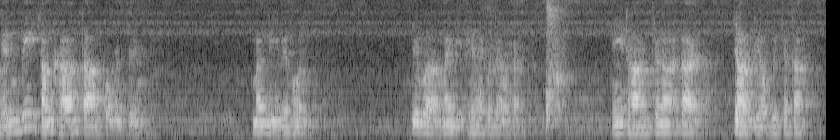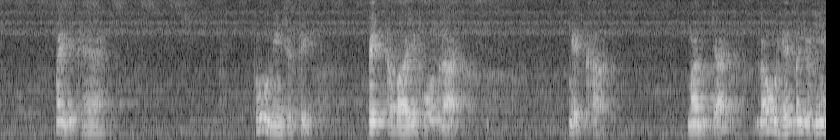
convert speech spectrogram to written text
เห็นวิสังขารตามความเป็นจริง มันหนีไม่พ้นที่ว่าไม่มีแพ้ก็แล้วกันมีทางชนะได้อย่างเดียวคือชนะไม่มีแพ้ผู้มีสติ ปิดอบายภูมิได้เงียดขาดมั่นใจ เราเห็นมันอยู่นี่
